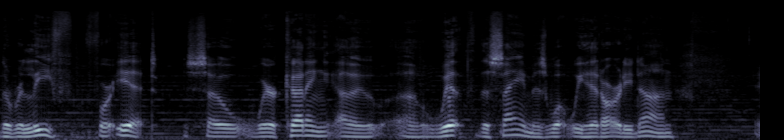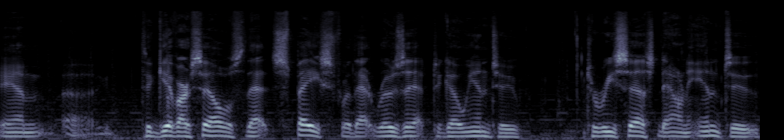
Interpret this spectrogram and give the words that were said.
the relief for it so we're cutting a, a, width the same as what we had already done, and uh, to give ourselves that space for that rosette to go into, to recess down into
